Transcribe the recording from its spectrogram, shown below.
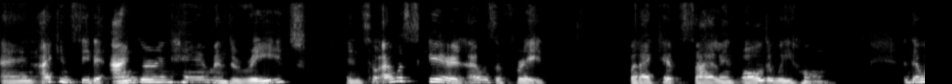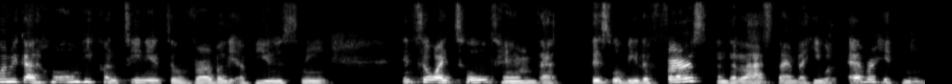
and I can see the anger in him and the rage. And so I was scared, I was afraid, but I kept silent all the way home. And then when we got home, he continued to verbally abuse me. And so I told him that this will be the first and the last time that he will ever hit me.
